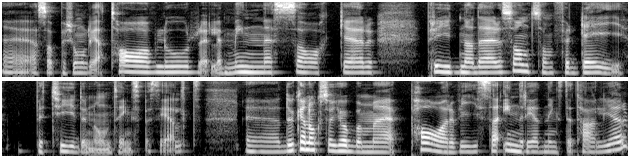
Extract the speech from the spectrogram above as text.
Eh, alltså personliga tavlor eller minnessaker, prydnader, sånt som för dig betyder någonting speciellt. Eh, du kan också jobba med parvisa inredningsdetaljer.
